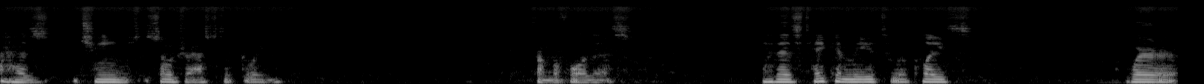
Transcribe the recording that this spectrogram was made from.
has changed so drastically from before this. It has taken me to a place where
